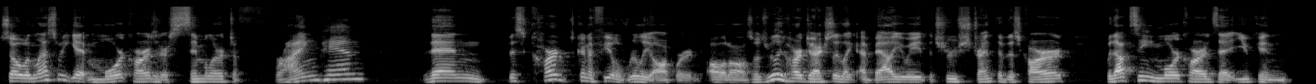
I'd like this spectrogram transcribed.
So unless we get more cards that are similar to Frying Pan, then this card's going to feel really awkward all in all. So it's really hard to actually like evaluate the true strength of this card without seeing more cards that you can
